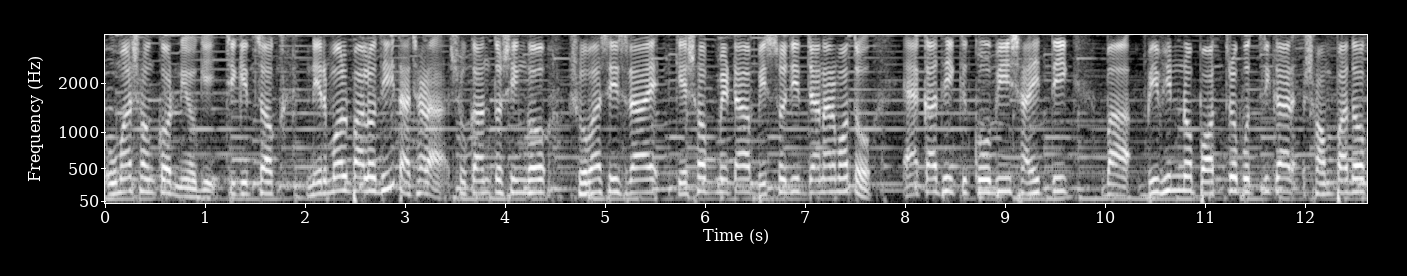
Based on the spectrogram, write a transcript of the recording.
উমাশঙ্কর নিয়োগী, চিকিৎসক নির্মল পালধি, তাছাড়া সুকান্ত সিংহ শুভাশিস রায়, কেশব মেটা, বিশ্বজিৎ জানার মতো একাধিক কবি, সাহিত্যিক বা বিভিন্ন পত্র পত্রিকার সম্পাদক,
